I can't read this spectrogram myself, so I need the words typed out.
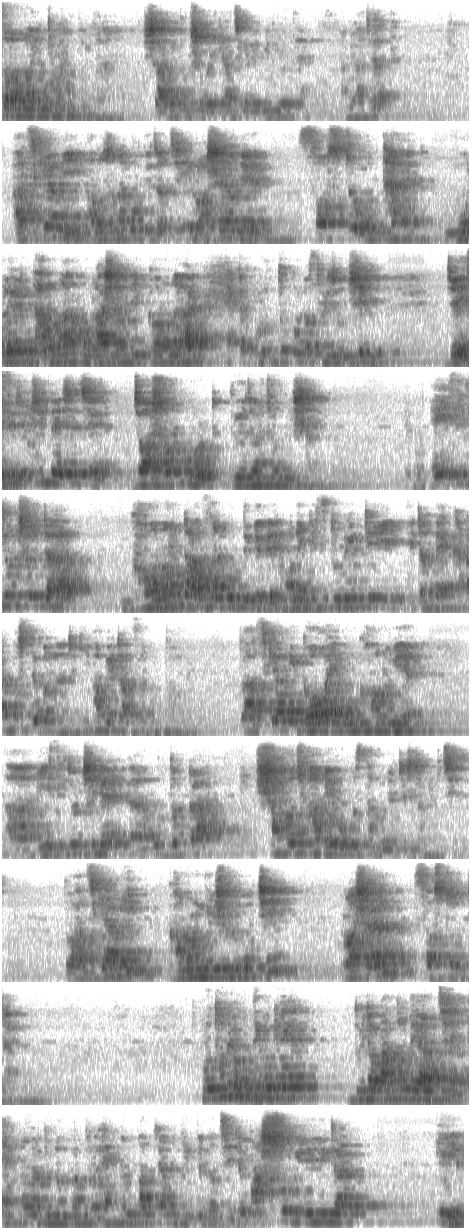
আসসালামু আলাইকুম রহমতুল্লাহ। স্বাগত সবাইকে আজকের এই ভিডিওতে। আমি আজাদ। আজকে আমি আলোচনা করতে যাচ্ছি রসায়নের ষষ্ঠ অধ্যায় মোলের ধারণা ও রাসায়নিক গণনার একটা গুরুত্বপূর্ণ সৃজনশীল। যেই সৃজনশীলটা এসেছে যশোর বোর্ড দুই হাজার চব্বিশ সালে। এবং এই সৃজনশীলটা ঘননটা আনসার করতে গেলে অনেক স্টুডেন্টই এটার ব্যাখ্যাটা বুঝতে পারে না যে কীভাবে এটা আনসার করতে হবে। তো আজকে আমি গ এবং ঘননের আহ, এই সৃজনশীলের উত্তরটা সহজভাবে উপস্থাপনের চেষ্টা করছি। তো আজকে আমি ঘনন দিয়ে শুরু করছি রসায়ন ষষ্ঠ অধ্যায়। প্রথমে উদ্দীপকে দুইটা পাত্র দেওয়া আছে, এক নম্বর, দুই নম্বর পাত্র। এক নম্বর পাত্রে আমরা দেখতে পাচ্ছি যে পাঁচশো মিলিলিটার এর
